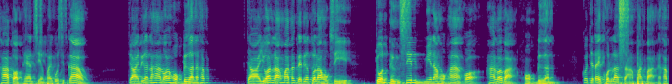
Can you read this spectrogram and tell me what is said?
ค่าตอบแทนเสี่ยงภัยโควิด 19 จ่ายเดือนละ 506 เดือนนะครับ จ่ายย้อนหลังมาตั้งแต่เดือนตุลา64 จนถึงสิ้นมีนา 65 ก็ 500 บาท 6 เดือน ก็จะได้คนละ 3,000 บาทนะครับ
